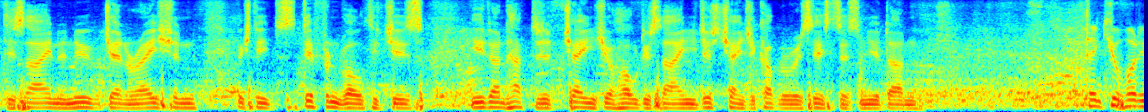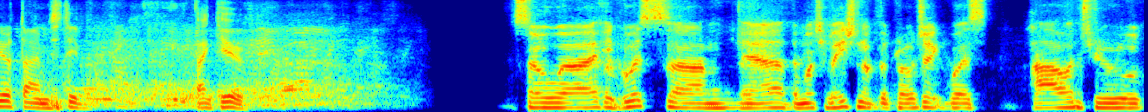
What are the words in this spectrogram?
design, a new generation which needs different voltages, you don't have to change your whole design. You just just change a couple of resistors and you're done. Thank you for your time, Steve. Thank you. So uh, it was, um, yeah, the motivation of the project was how to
